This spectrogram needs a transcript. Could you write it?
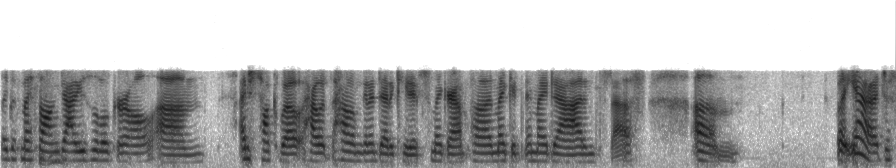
Like with my song "Daddy's Little Girl," um, I just talk about how it's how I'm going to dedicate it to my grandpa and my and my dad and stuff. Um, but yeah, just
